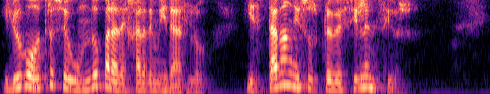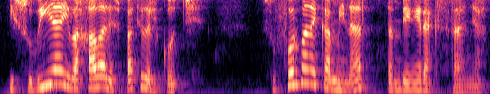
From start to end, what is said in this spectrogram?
y luego otro segundo para dejar de mirarlo, y estaban esos breves silencios. Y subía y bajaba despacio del coche. Su forma de caminar también era extraña.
